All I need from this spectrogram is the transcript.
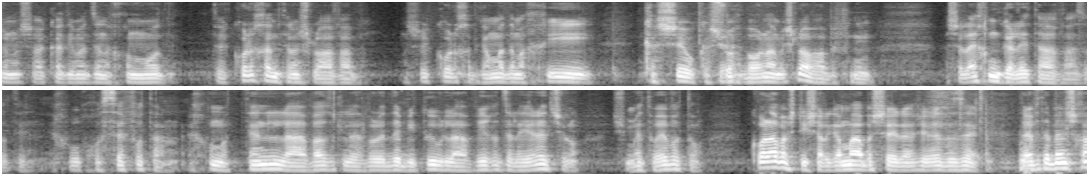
אני חושב שהקאדי אומר את זה נכון מאוד. כל אחד מאיתנו יש לו אהבה. אני חושב שכל אחד, גם האדם הכי קשה או קשוח בעולם, יש לו אהבה בפנים. השאלה איך הוא מגלה את האהבה הזאת, איך הוא חושף אותה, איך הוא נותן לאהבה הזאת לבוא לידי ביטוי ולהעביר את זה לילד שלו, שבאמת אוהב אותו. כל אבא שתשאל, גם אבא של הילד הזה, אתה אוהב את הבן שלך?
